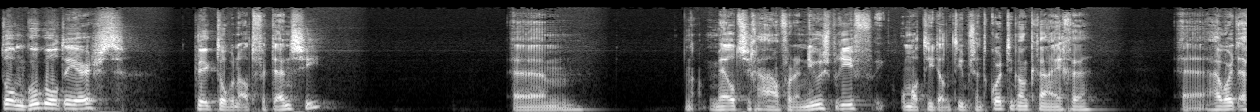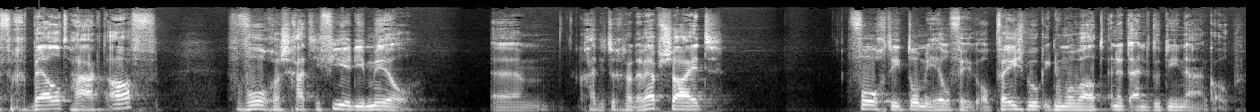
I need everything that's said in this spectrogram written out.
Tom googelt eerst, klikt op een advertentie. Ehm, nou, meldt zich aan voor een nieuwsbrief, omdat hij dan 10% korting kan krijgen. Eh, hij wordt even gebeld, haakt af. Vervolgens gaat hij via die mail ehm, gaat hij terug naar de website. Volgt hij Tommy Hilfiger op Facebook, ik noem maar wat. En uiteindelijk doet hij een aankoop.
